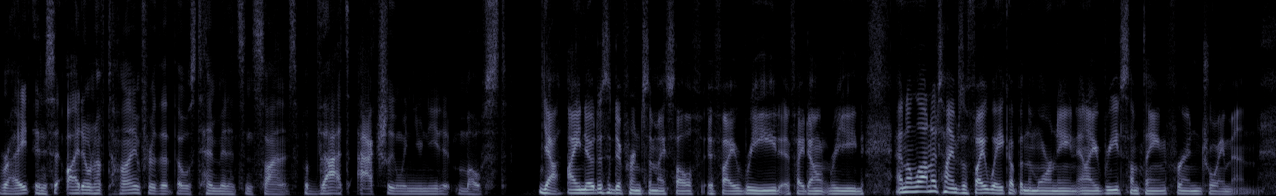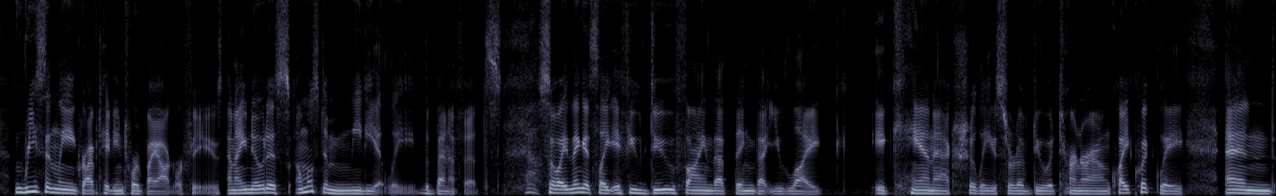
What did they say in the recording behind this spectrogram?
right? And say, oh, I don't have time for the, those 10 minutes in silence. But that's actually when you need it most. Yeah, I notice a difference in myself if I read, if I don't read. And a lot of times, if I wake up in the morning and I read something for enjoyment, recently gravitating toward biographies, and I notice almost immediately the benefits. Yeah. So I think it's like if you do find that thing that you like, it can actually sort of do a turnaround quite quickly. And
